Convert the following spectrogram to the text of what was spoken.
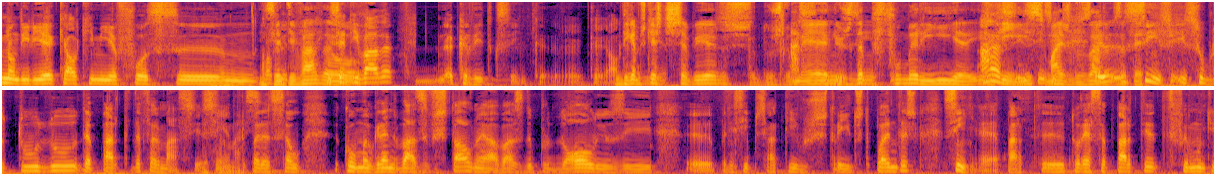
Não diria que a alquimia fosse hum, incentivada. Incentivada, ou... acredito que sim. Que, que alquimia... Digamos que estes saberes dos remédios, ah, sim, da sim, perfumaria, sim. enfim, ah, isso mais dos árabes até. Sim, e sobretudo da parte da farmácia. Da sim, farmácia. a preparação com uma grande base vegetal, não é? à base de, de óleos e uh, princípios ativos extraídos de plantas. Sim, a parte, toda essa parte foi muito,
